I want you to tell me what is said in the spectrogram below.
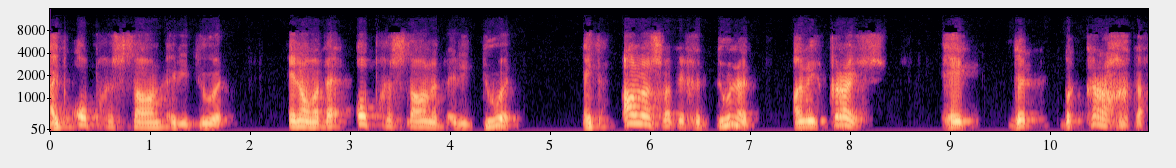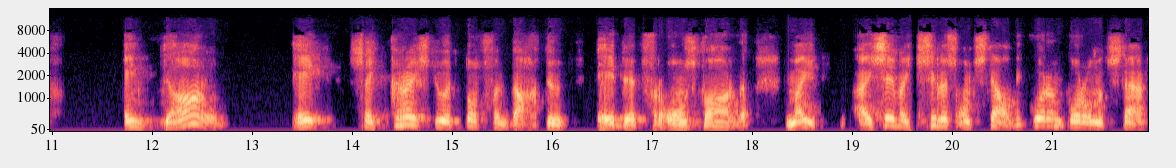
Hy het opgestaan uit die dood. En omdat hy opgestaan het uit die dood, het alles wat hy gedoen het aan die kruis het dit bekragtig en daarom het sy kruisdood tot vandag toe het dit vir ons waarde. My hy sê my siel is ontstel, die koringkorrel moet sterf.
